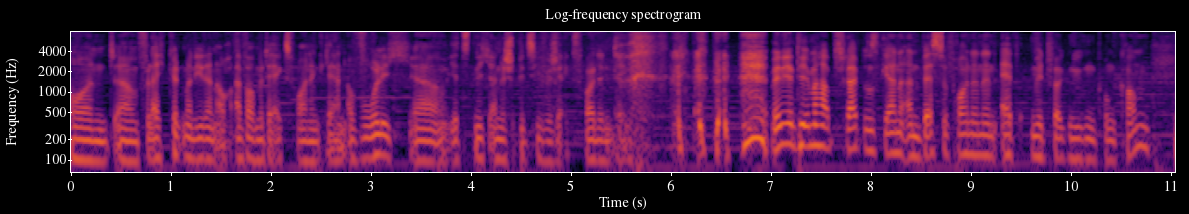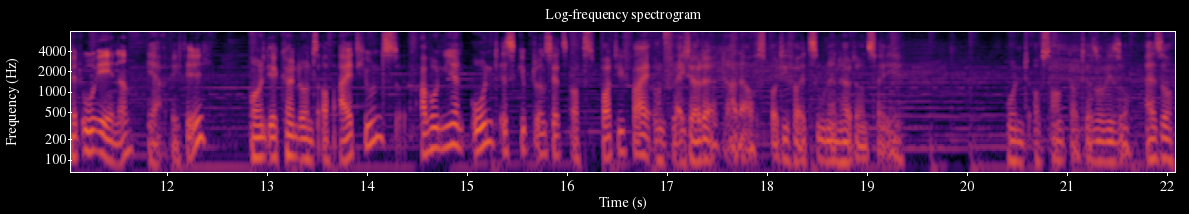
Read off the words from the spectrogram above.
Und ähm, vielleicht könnte man die dann auch einfach mit der Ex-Freundin klären, obwohl ich äh, jetzt nicht an eine spezifische Ex-Freundin denke. Wenn ihr ein Thema habt, schreibt uns gerne an bestefreundinnen.mitvergnügen.com. Mit UE, ne? Ja, richtig. Und ihr könnt uns auf iTunes abonnieren und es gibt uns jetzt auf Spotify und vielleicht hört ihr gerade auf Spotify zu, dann hört ihr uns ja eh. Und auf Soundcloud ja sowieso. Also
